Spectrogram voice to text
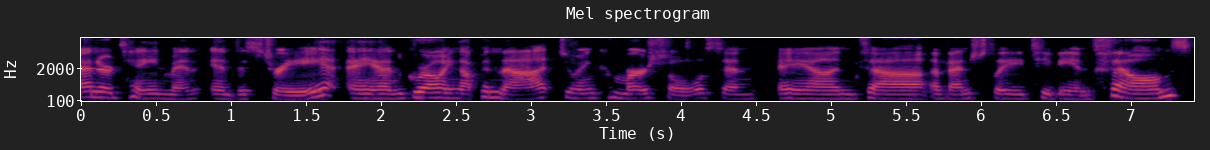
entertainment industry, and growing up in that, doing commercials and and uh, eventually TV and films.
